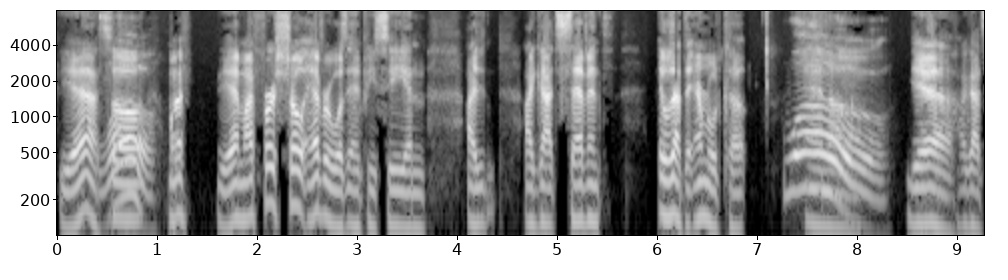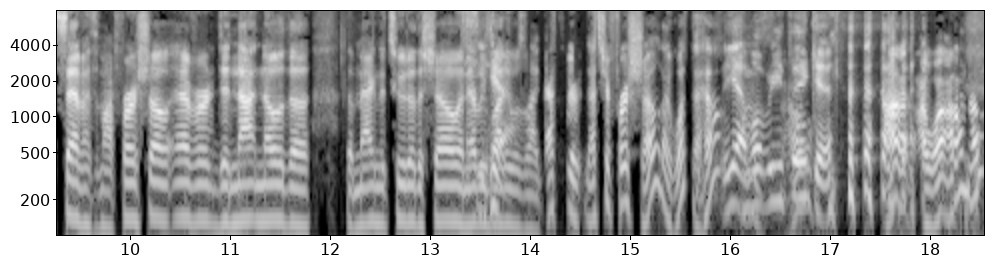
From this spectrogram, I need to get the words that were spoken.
yeah, so my yeah, my first show ever was NPC, and I I got seventh. It was at the Emerald Cup. Um, Whoa. Yeah, I got seventh. My first show ever. Did not know the the magnitude of the show, and everybody Yeah. was like, "That's your that's your first show? Like, what the hell?" yeah. I What were you I- thinking? I, I, well, I don't know.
